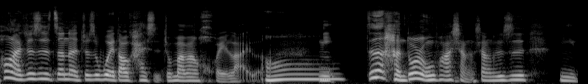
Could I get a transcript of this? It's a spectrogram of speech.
后来就是真的就是味道开始就慢慢回来了。哦，你真的很多人无法想象，就是你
